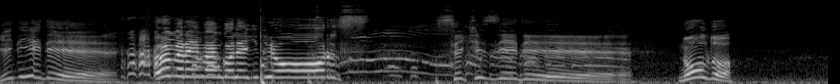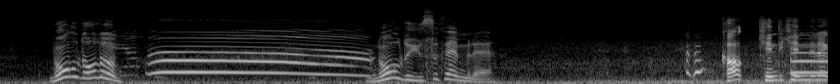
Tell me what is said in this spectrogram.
7-7. Ömer Eymen gole gidiyor. 8-7. Ne oldu? Ne oldu oğlum? Ne oldu Yusuf Emre? Kalk kendi kendine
